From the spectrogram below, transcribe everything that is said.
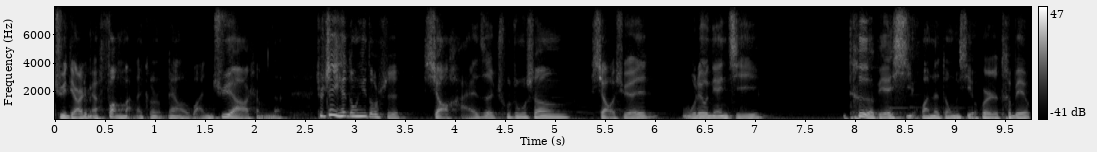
据点里面放满了各种各样的玩具啊什么的，就这些东西都是小孩子、初中生、小学五六年级特别喜欢的东西，或者特别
